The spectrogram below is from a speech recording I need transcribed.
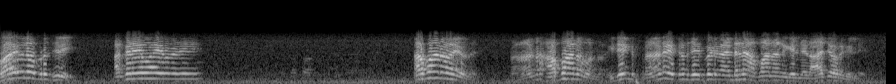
వాయువులో పృథివీ. అక్కడే వాయువు ఉన్నది అపాన వాయువు ఉన్నది ప్రాణ అపానం అన్నాం ఇదేంటి? ప్రాణం ఎక్కడ చెప్పాడు? వెంటనే అపానానికి వెళ్ళాడు ఆ వెళ్ళాడు.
